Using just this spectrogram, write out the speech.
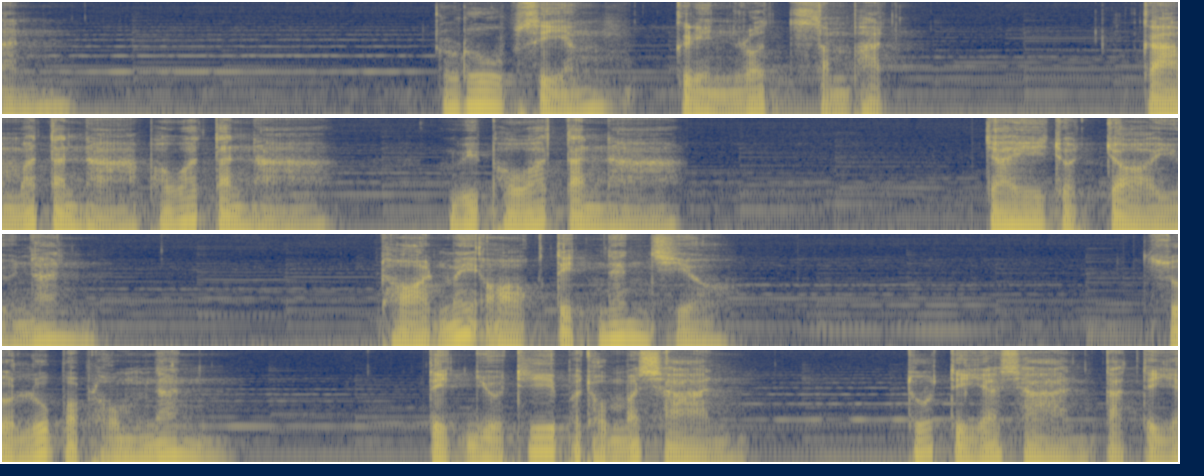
นั้น รูปเสียงกลิ่นรสสัมผัส กามตัณหาภวตัณหา วิภวตัณหา ใจจดจ่ออยู่นั่น ถอดไม่ออกติดแน่นเชียว ส่วนรูปประพรมนั่น ติดอยู่ที่ปฐมฌานทุติยฌานตติย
